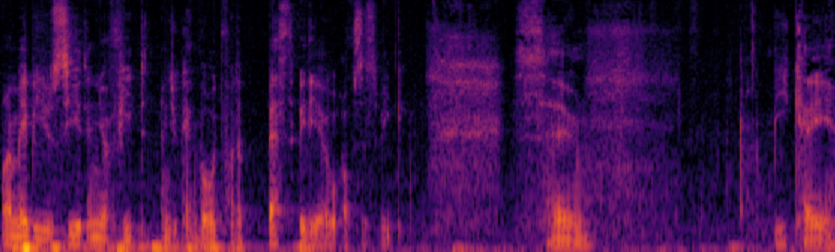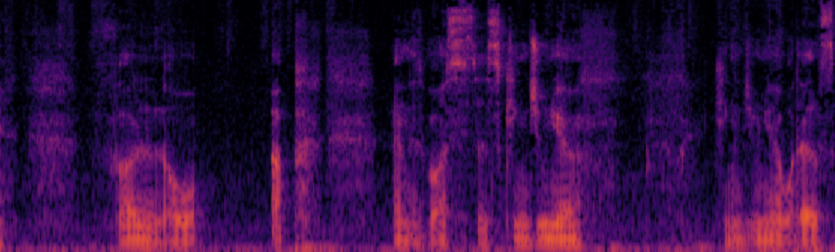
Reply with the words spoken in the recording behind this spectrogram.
or maybe you see it in your feed, and you can vote for the best video of this week. So BK follow up and it was this King Junior. King Junior what else?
